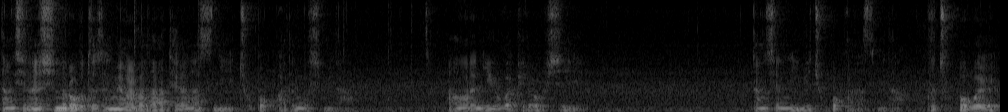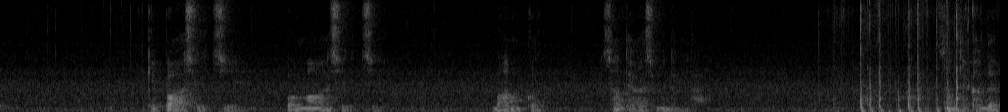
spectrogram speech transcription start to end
당신은 신으로부터 생명을 받아 태어났으니 축복받은 것입니다. 아무런 이유가 필요 없이 당신은 이미 축복받았습니다. 그 축복을 기뻐하실지 원망하실지 마음껏 선택하시면 됩니다. 선택한 대로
